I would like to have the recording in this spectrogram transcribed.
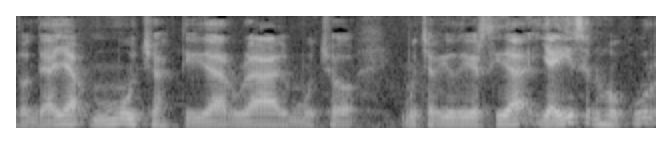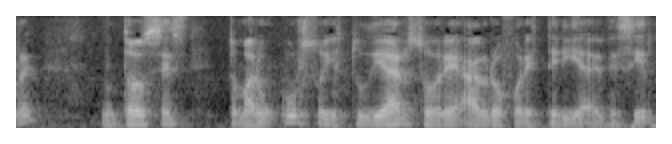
donde haya mucha actividad rural, mucho, mucha biodiversidad, y ahí se nos ocurre entonces tomar un curso y estudiar sobre agroforestería, es decir,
